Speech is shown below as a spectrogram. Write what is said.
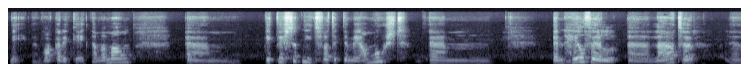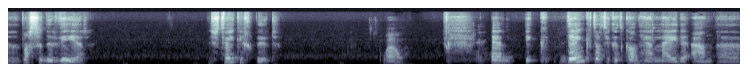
nee, ik ben wakker, ik keek naar mijn man. Um, ik wist het niet wat ik ermee aan moest. Um, en heel veel uh, later uh, was ze er weer. Het is twee keer gebeurd. Wauw. En ik denk dat ik het kan herleiden aan uh,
